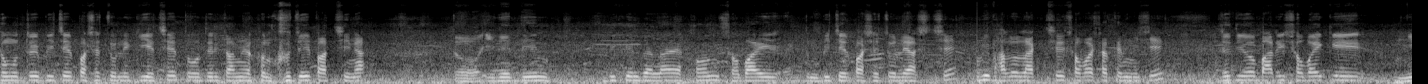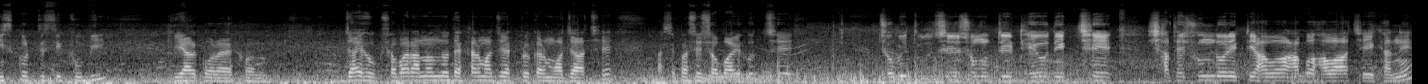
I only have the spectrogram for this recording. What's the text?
সমুদ্রের বিচের পাশে চলে গিয়েছে, তো ওদেরকে আমি এখন খুঁজেই পাচ্ছি না। তো ঈদের দিন বিকেলবেলা এখন সবাই একদম বিচের পাশে চলে আসছে। খুবই ভালো লাগছে সবার সাথে মিশে। যদিও বাড়ির সবাইকে মিস করতেছি খুবই। কেয়ার করা এখন? যাই হোক, সবার আনন্দ দেখার মাঝে এক প্রকার মজা আছে। আশেপাশে সবাই হচ্ছে ছবি তুলছে, সমুদ্রের ঢেউ দেখছে, সাথে সুন্দর একটি আবহাওয়া আবহাওয়া আছে এখানে।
